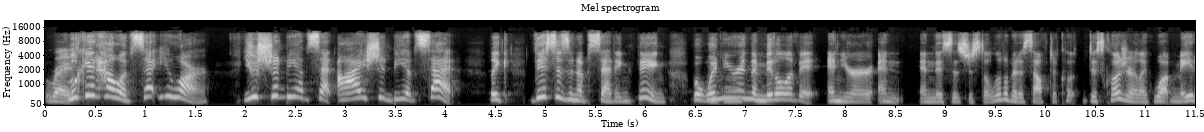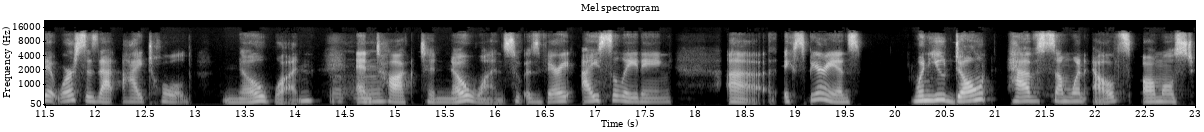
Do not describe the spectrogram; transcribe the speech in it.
Right. Look at how upset you are. You should be upset. I should be upset. Like this is an upsetting thing. But when mm-hmm. you're in the middle of it and you're and and this is just a little bit of self disclosure, like what made it worse is that I told no one mm-hmm. and talked to no one. So it was very isolating uh experience when you don't have someone else almost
